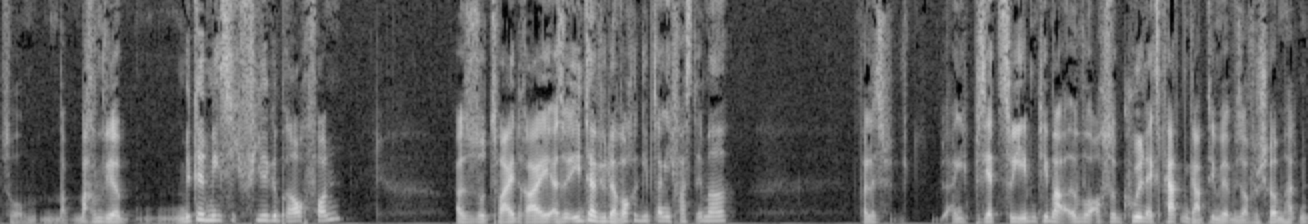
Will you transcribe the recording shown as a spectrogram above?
So ma- machen wir mittelmäßig viel Gebrauch von. Also so zwei, drei, also Interview der Woche gibt es eigentlich fast immer, weil es eigentlich bis jetzt zu jedem Thema irgendwo auch so einen coolen Experten gab, den wir irgendwie so auf dem Schirm hatten,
